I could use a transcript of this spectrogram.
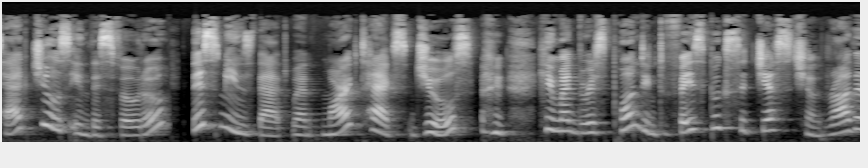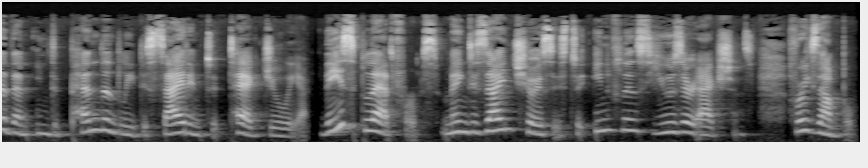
tag Jules in this photo, this means that when Mark tags Jules, he might be responding to Facebook's suggestion rather than independently deciding to tag Julia. These platforms make design choices to influence user actions. For example,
